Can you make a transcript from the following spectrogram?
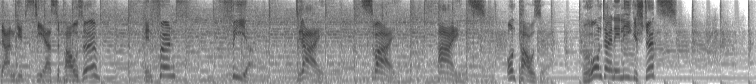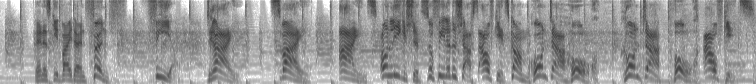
Dann gibt's die erste Pause. In 5, 4, 3, 2, 1 und Pause. Runter in den Liegestütz. Denn es geht weiter in 5, 4, 3, 2, 1 und Liegestütz. So viele du schaffst. Auf geht's. Komm, runter, hoch. Runter, hoch. Auf geht's.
